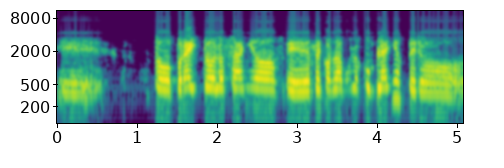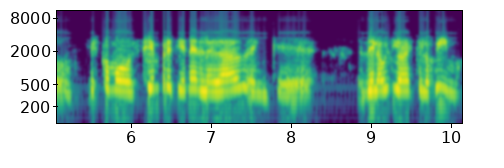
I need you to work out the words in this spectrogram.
Eh, todo por ahí todos los años eh, recordamos los cumpleaños, pero es como siempre tienen la edad en que de la última vez que los vimos.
